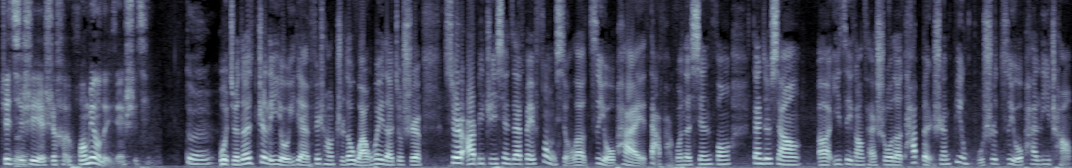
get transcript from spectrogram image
这其实也是很荒谬的一件事情。对，我觉得这里有一点非常值得玩味的，就是虽然 RBG 现在被奉行了自由派大法官的先锋，但就像。呃，EZ 刚才说的，他本身并不是自由派立场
